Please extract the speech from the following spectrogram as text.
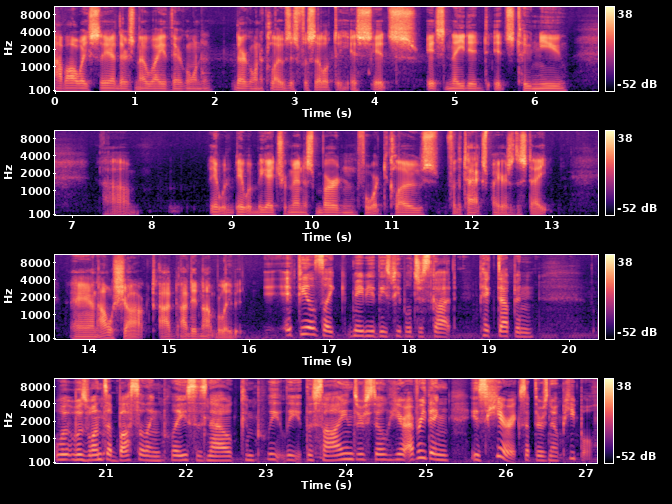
I've always said there's no way they're going to they're going to close this facility. It's it's it's needed. It's too new. Um, it would it would be a tremendous burden for it to close for the taxpayers of the state. And I was shocked. I, I did not believe it. It feels like maybe these people just got picked up and what was once a bustling place is now completely. The signs are still here. Everything is here except there's no people.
